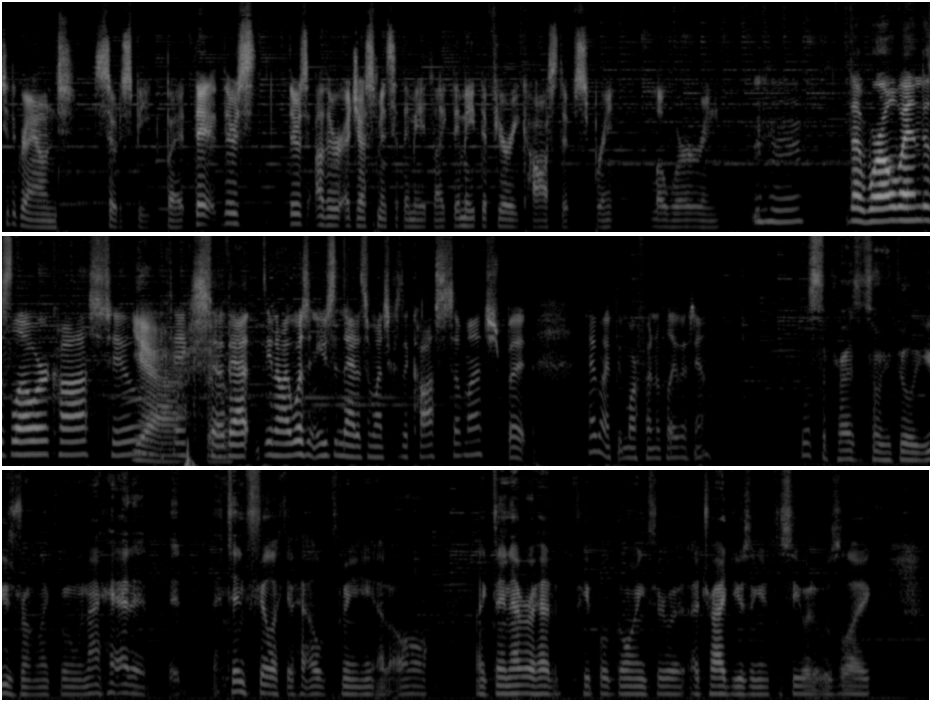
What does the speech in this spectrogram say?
to the ground, so to speak. But there, there's there's other adjustments that they made, like they made the fury cost of sprint lower, and Mm-hmm. The whirlwind is lower cost too. Yeah, I think so. so- That you know, I wasn't using that as much because it costs so much, but that might be more fun to play with now. I was surprised that so many people used Run Like the Wind. When I had it, it, it didn't feel like it helped me at all. Like, they never had people going through it. I tried using it to see what it was like.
